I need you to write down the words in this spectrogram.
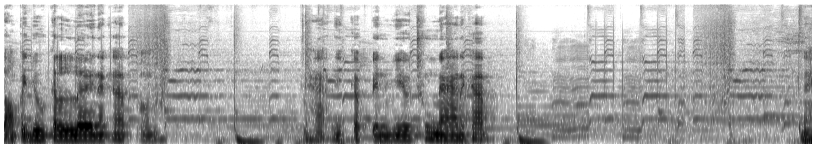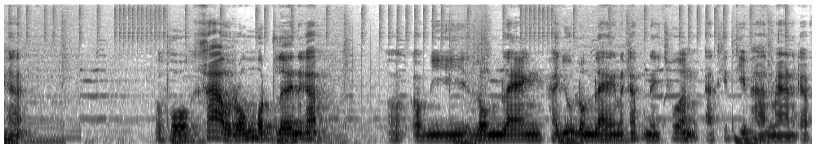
ลองไปดูกันเลยนะครับผมนะฮะนี่ก็เป็นวิวทุ่งนานะครับนะฮะโอ้โหข้าวล้มหมดเลยนะครับ ก็มีลมแรงพายุลมแรงนะครับ ในช่วงอาทิตย์ที่ผ่านมานะครับ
